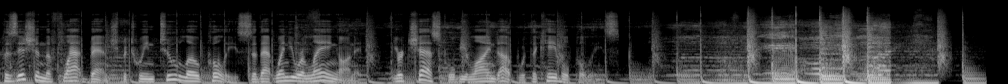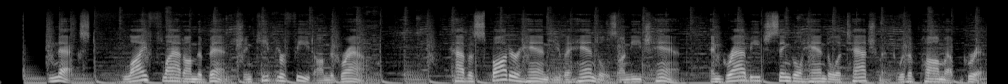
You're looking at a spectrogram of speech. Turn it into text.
position the flat bench between two low pulleys so that when you are laying on it, your chest will be lined up with the cable pulleys. Next, lie flat on the bench and keep your feet on the ground. Have a spotter hand you the handles on each hand, and grab each single handle attachment with a palm-up grip.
